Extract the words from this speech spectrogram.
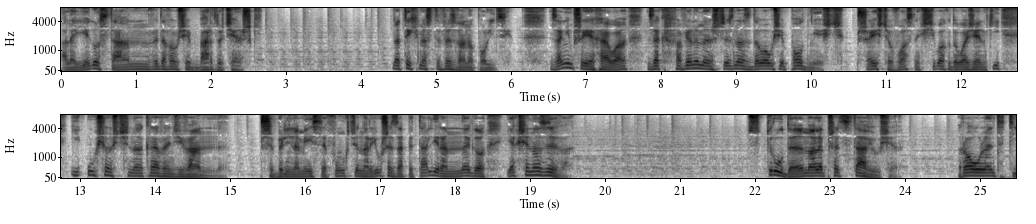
ale jego stan wydawał się bardzo ciężki. Natychmiast wezwano policję. Zanim przyjechała, zakrwawiony mężczyzna zdołał się podnieść, przejść o własnych siłach do łazienki i usiąść na krawędzi wanny. Przybyli na miejsce funkcjonariusze zapytali rannego, jak się nazywa. Z trudem, ale przedstawił się. Rowland T.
